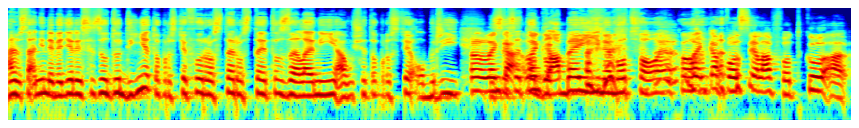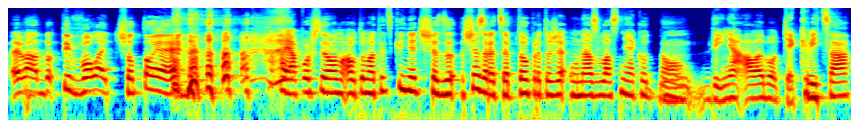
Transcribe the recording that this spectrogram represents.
a my jsme ani nevěděli, jestli jsou to dýně, to prostě furt roste, roste, je to zelený a už je to prostě obří, Lenka, se to Lenka, dlabejí nebo co. Jako. Lenka posílá fotku a Eva, ty vole, čo to je? a já posílám automaticky hned šest, šest receptů, protože u nás vlastně jako no. dýňa alebo tekvica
